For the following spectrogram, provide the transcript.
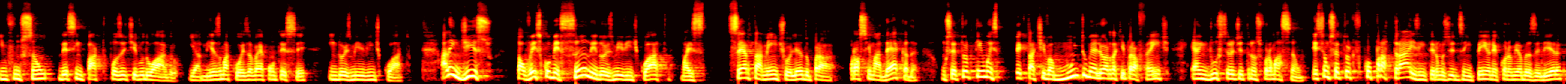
em função desse impacto positivo do agro. E a mesma coisa vai acontecer em 2024. Além disso, talvez começando em 2024, mas certamente olhando para a próxima década, um setor que tem uma expectativa muito melhor daqui para frente é a indústria de transformação. Esse é um setor que ficou para trás em termos de desempenho na economia brasileira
